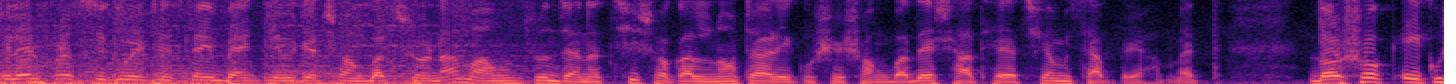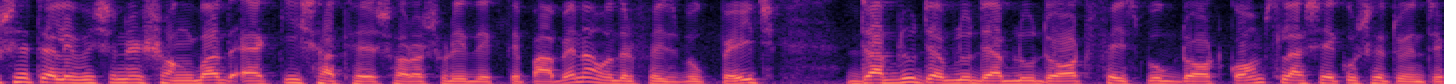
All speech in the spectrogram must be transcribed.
শুনছিলেন First Security Islami Bank Limited সংবাদ শিরোনাম। আমন্ত্রণ জানাচ্ছি সকাল নটার একুশে সংবাদে। সাথে আছি আমি সাব্বির আহমেদ। দর্শক, একুশে টেলিভিশনের সংবাদ একই সাথে সরাসরি দেখতে পাবেন আমাদের Facebook page W W dot Facebook dot com slash Ekushey twenty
